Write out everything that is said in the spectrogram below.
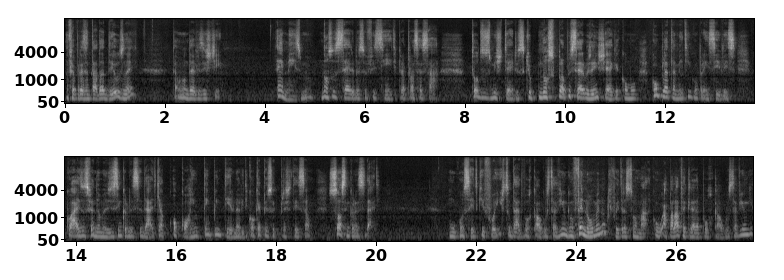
não foi apresentado a Deus, né? Então, não deve existir. É mesmo. Nosso cérebro é suficiente para processar todos os mistérios que o nosso próprio cérebro já enxerga como completamente incompreensíveis. Quais os fenômenos de sincronicidade que ocorrem o tempo inteiro na vida de qualquer pessoa que preste atenção. Só sincronicidade. Um conceito que foi estudado por Carl Gustav Jung, um fenômeno que foi transformado, a palavra foi criada por Carl Gustav Jung,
